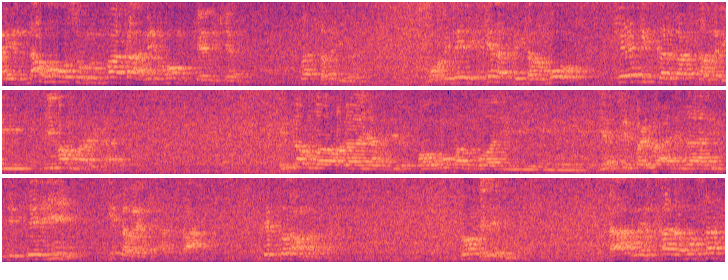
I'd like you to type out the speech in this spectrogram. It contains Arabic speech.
فإنه سهل ما كان منهم. كين كين بس مريم ومن كلا بترمو كين كالبر سمري. إمام مالك. إن الله لا يهدي القوم الظالمين. يلي فعل عن ذلك تنتهي كتاب الساعة. تبطل عمرك تروح إليهم ها؟ وإذ قال موسى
